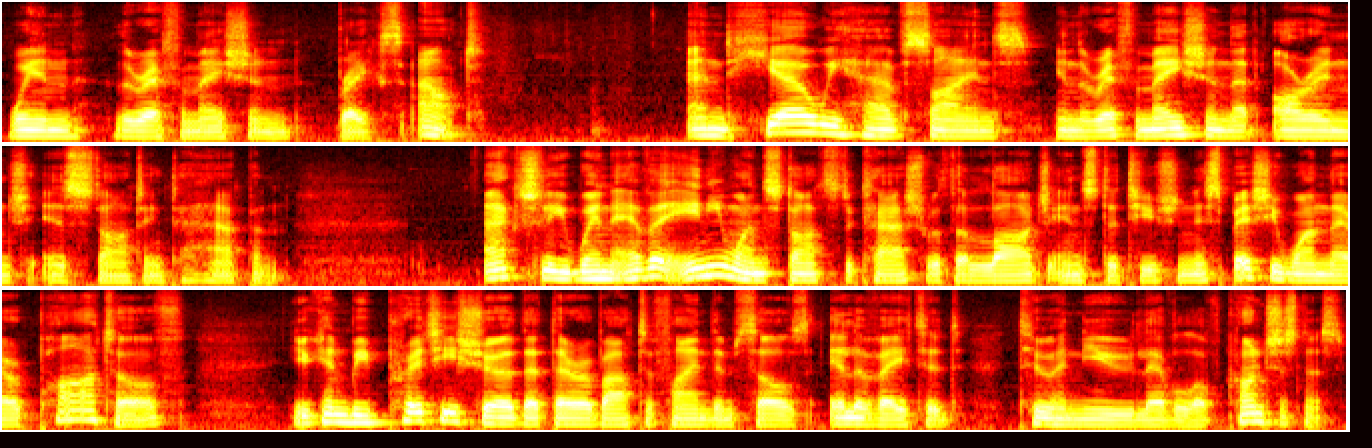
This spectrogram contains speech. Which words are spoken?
when the Reformation breaks out. And here we have signs in the Reformation that orange is starting to happen. Actually, whenever anyone starts to clash with a large institution, especially one they're a part of, you can be pretty sure that they're about to find themselves elevated to a new level of consciousness.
